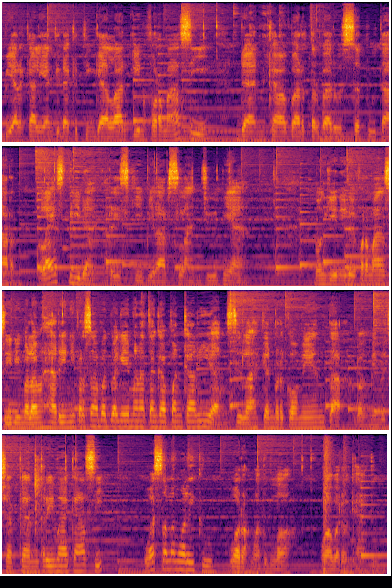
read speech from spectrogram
biar kalian tidak ketinggalan informasi dan kabar terbaru seputar Lesti dan Rizky Bilar selanjutnya. Mungkin itu informasi di malam hari ini persahabat bagaimana tanggapan kalian? Silahkan berkomentar. Bang Min ucapkan terima kasih. Wassalamualaikum warahmatullahi wabarakatuh.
